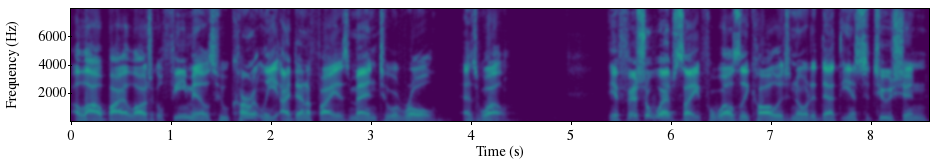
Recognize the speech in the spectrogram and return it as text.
allow biological females who currently identify as men to enroll as well. The official website for Wellesley College noted that the institution,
